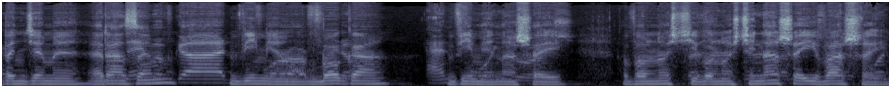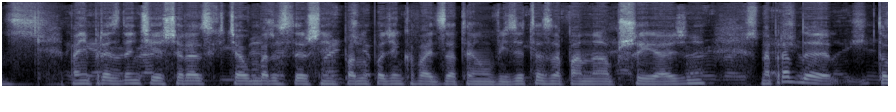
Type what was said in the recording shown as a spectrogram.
Będziemy razem w imię Boga, w imię naszej wolności, wolności naszej i waszej. Panie prezydencie, jeszcze raz chciałbym bardzo serdecznie panu podziękować za tę wizytę, za pana przyjaźń. Naprawdę to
